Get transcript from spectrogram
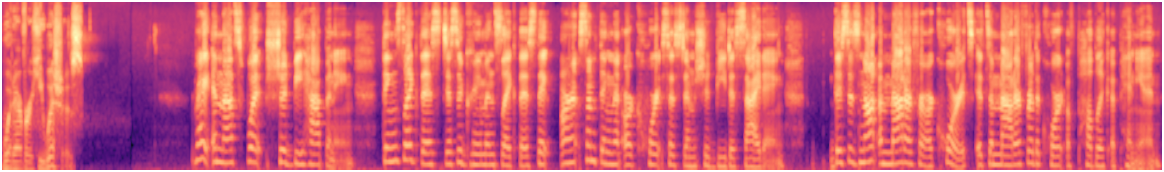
whatever he wishes. Right, and that's what should be happening. Things like this, disagreements like this, they aren't something that our court system should be deciding this is not a matter for our courts, it's a matter for the court of public opinion.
